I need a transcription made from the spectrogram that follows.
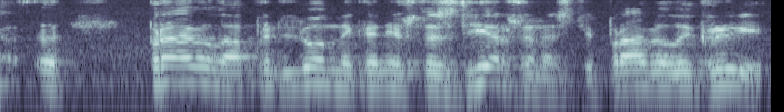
правила определенной, конечно, сдержанности, правила игры.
